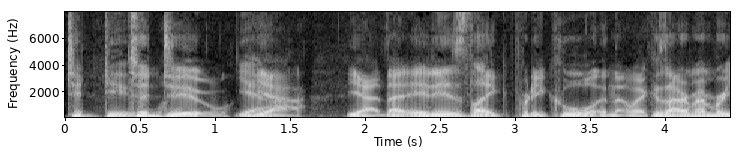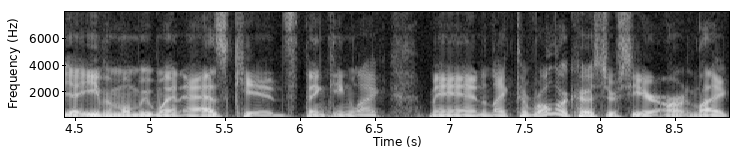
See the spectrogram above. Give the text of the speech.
to do to do. Yeah. yeah. Yeah, that it is like pretty cool in that way. Because I remember, yeah, even when we went as kids, thinking like, man, like the roller coasters here aren't like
